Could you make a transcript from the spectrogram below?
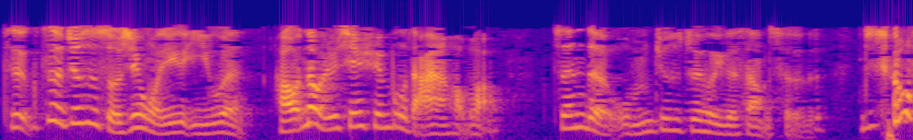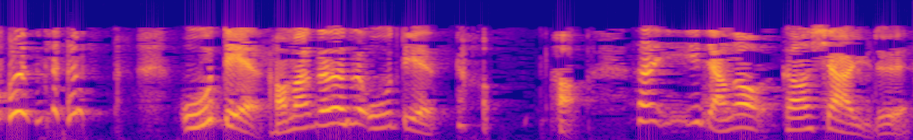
这这就是首先我一个疑问。好，那我就先宣布答案好不好？真的，我们就是最后一个上车的。你说我五点好吗？真的是五点。好。他一讲到刚刚下雨，对不对？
